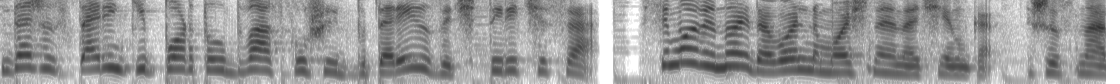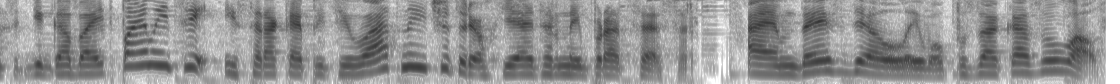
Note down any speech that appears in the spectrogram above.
Даже старенький Portal 2 скушает батарею за 4 часа. Всему виной довольно мощная начинка – 16 гигабайт памяти и 45-ваттный четырехъядерный процессор. AMD сделала его по заказу Valve.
